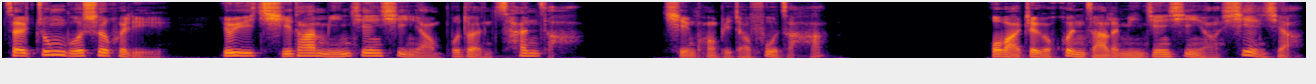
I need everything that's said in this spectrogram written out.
在中国社会里，由于其他民间信仰不断掺杂，情况比较复杂。我把这个混杂的民间信仰现象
